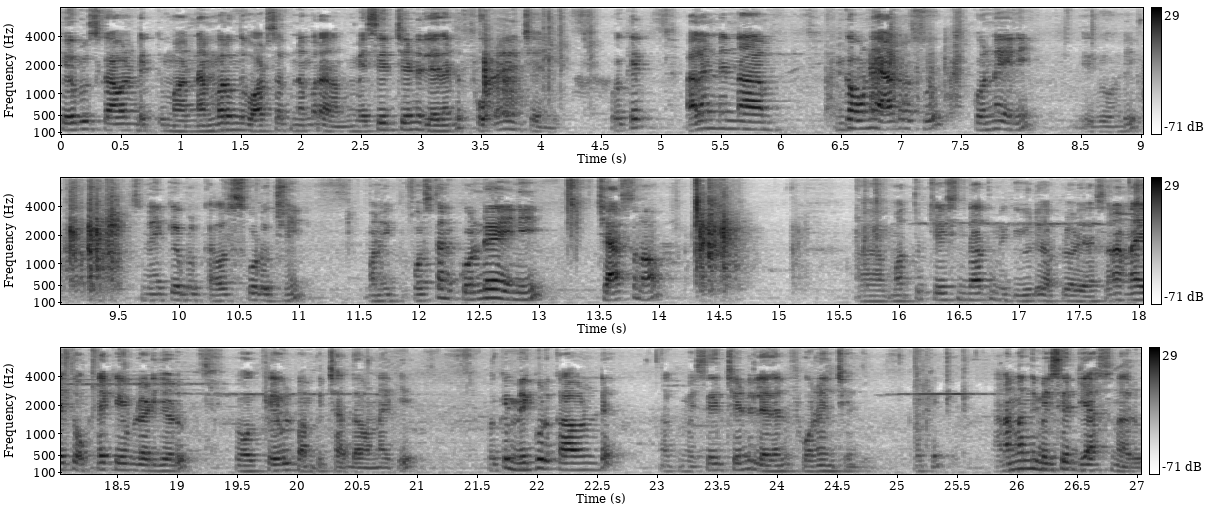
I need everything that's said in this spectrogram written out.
కేబుల్స్ కావాలంటే మా నెంబర్ ఉంది వాట్సాప్ నెంబర్ మెసేజ్ చేయండి లేదంటే ఫోన్ అయినా చేయండి. ఓకే? అలానే నిన్న ఇంకా ఉన్నాయి ఆర్డర్స్ కొన్ని అయినాయి ఇదిగోండి స్నేక్ కేబుల్ కలర్స్ కూడా వచ్చినాయి. మనం ఇప్పుడు ప్రస్తుతానికి కొన్ని అయినాయి చేస్తున్నాం మొత్తం చేసిన తర్వాత మీకు వీడియో అప్లోడ్ చేస్తాను. అన్న అయితే ఒకటే కేబుల్ అడిగాడు. ఒక కేబుల్ పంపించేద్దాం అన్నకి ఓకే? మీకు కూడా కావాలంటే నాకు మెసేజ్ చేయండి లేదంటే ఫోన్ అయిన చేయండి ఓకే చాలా మంది మెసేజ్ చేస్తున్నారు.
